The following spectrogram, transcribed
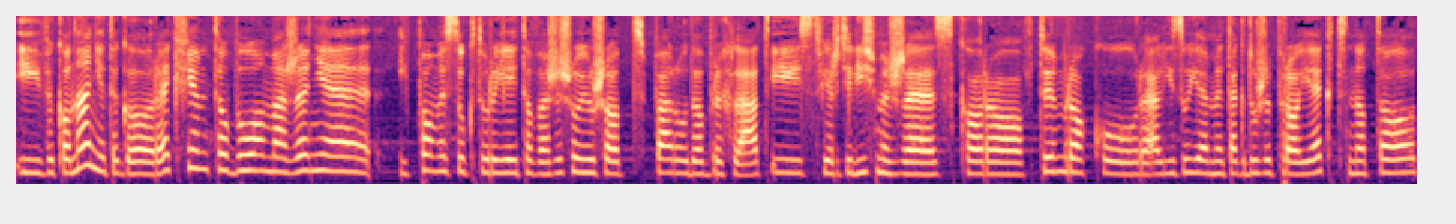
i wykonanie tego rekwiem to było marzenie i pomysł, który jej towarzyszył już od paru dobrych lat i stwierdziliśmy, że skoro w tym roku realizujemy tak duży projekt, no to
